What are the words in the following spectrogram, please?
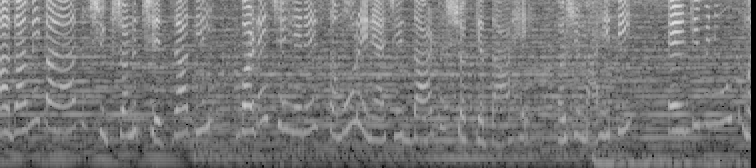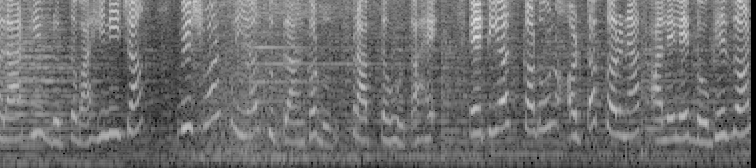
आगामी काळात शिक्षण क्षेत्रातील बडे चेहरे समोर येण्याची दाट शक्यता आहे. अशी माहिती एनटीव्ही न्यूज मराठी वृत्तवाहिनीच्या विश्वसनीय सूत्रांकडून प्राप्त होत आहे. एटीएसकडून अटक करण्यात आलेले दोघे जण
